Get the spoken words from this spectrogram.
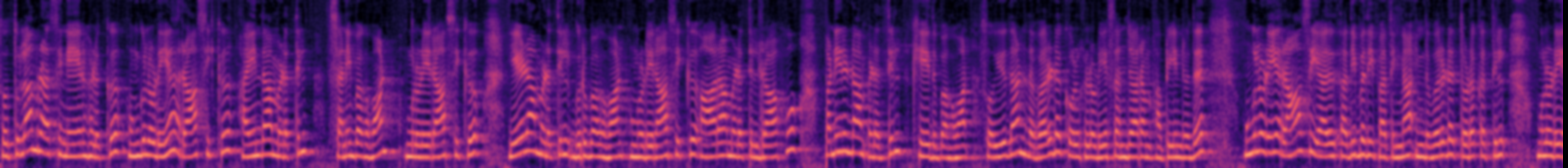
ஸோ துலாம் ராசி நேயர்களுக்கு உங்களுடைய ராசிக்கு ஐந்தாம் இடத்தில் சனி பகவான் உங்களுடைய ராசிக்கு ஏழாம் இடத்தில் குரு பகவான் உங்களுடைய ராசிக்கு ஆறாம் இடத்தில் ராகு பன்னிரெண்டாம் இடத்தில் கேது பகவான். ஸோ இதுதான் இந்த வருட கோள்களுடைய சஞ்சாரம் அப்படின்றது. உங்களுடைய ராசி அதிபதி பார்த்திங்கன்னா இந்த வருட தொடக்கத்தில் உங்களுடைய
